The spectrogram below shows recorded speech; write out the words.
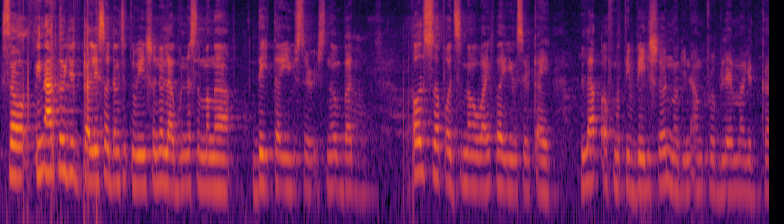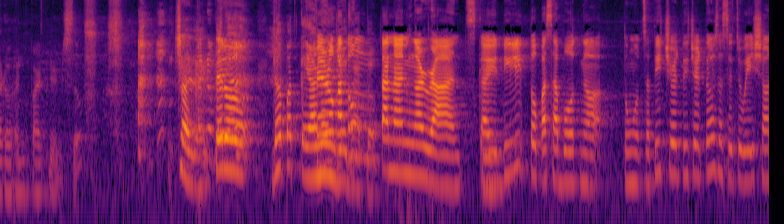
So inato gid kalisod ang situation no labo na sa mga data users no but also pod sa mga wifi user kay lack of motivation mo ang problema gid karon partner. So Char lang. Pero dapat kayanan Pero katong tanan nga rants kay Hmm. dili to pasabot nga tungod sa teacher. Teacher to sa situation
